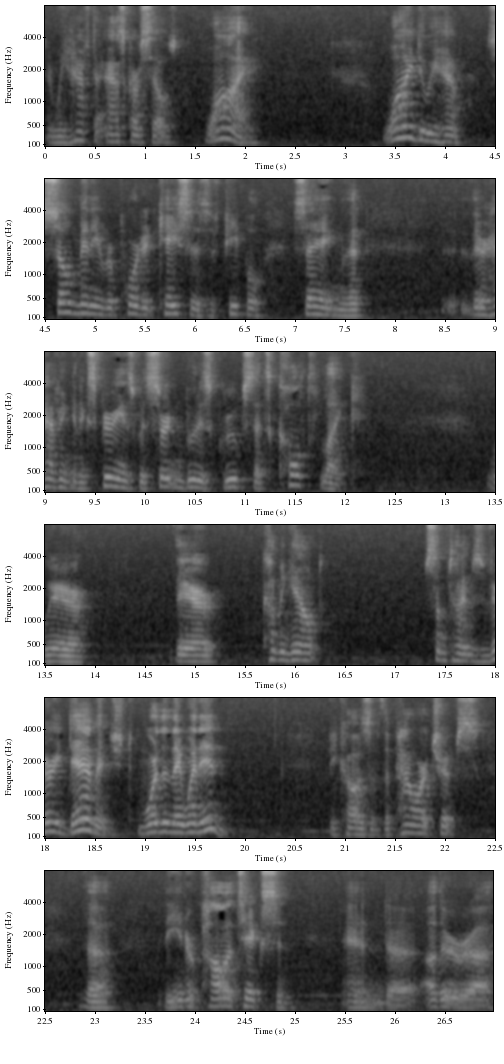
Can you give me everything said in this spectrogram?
and we have to ask ourselves why? Why do we have so many reported cases of people saying that they're having an experience with certain Buddhist groups that's cult like, where they're coming out sometimes very damaged, more than they went in, because of the power trips, the the inner politics, and and uh, other uh,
